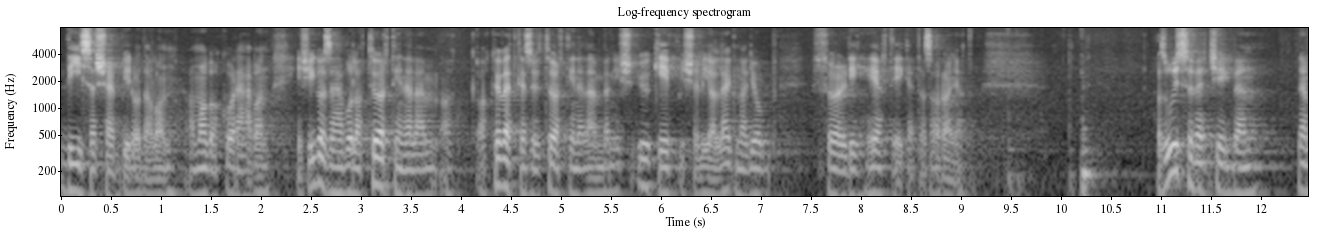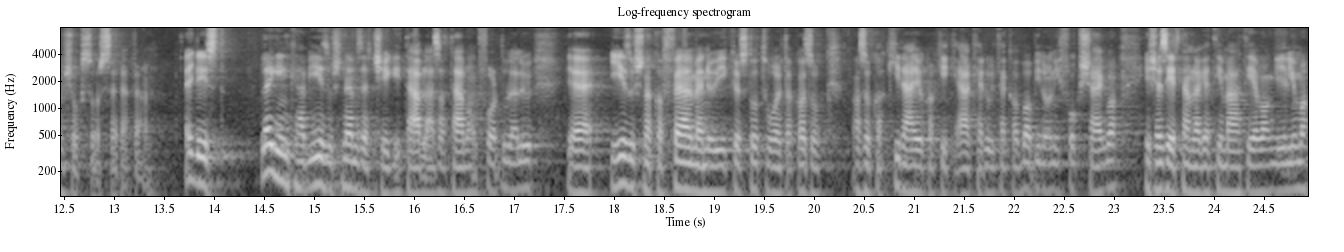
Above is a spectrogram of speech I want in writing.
legdíszesebb birodalom a maga korában, és igazából a történelem, a, a következő történelemben is ő képviseli a legnagyobb földi értéket, az aranyat. Az új szövetségben nem sokszor szerepel. Egyrészt leginkább Jézus nemzetségi táblázatában fordul elő. Ugye Jézusnak a felmenői közt ott voltak azok, azok a királyok, akik elkerültek a babiloni fogságba, és ezért emlegeti Máté evangéliuma,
